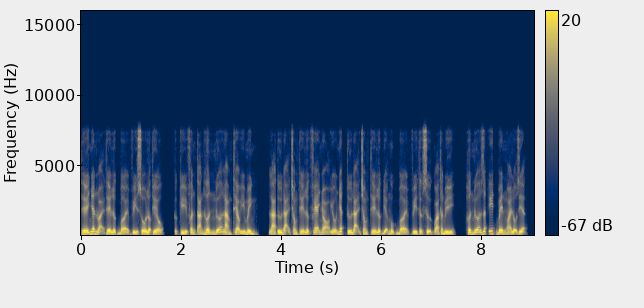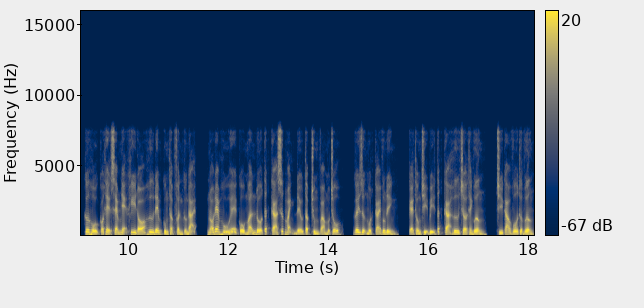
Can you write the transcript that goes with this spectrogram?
thế nhân loại thế lực bởi vì số lượng thiếu, cực kỳ phân tán hơn nữa làm theo ý mình, là tứ đại trong thế lực phe nhỏ yếu nhất tứ đại trong thế lực địa ngục bởi vì thực sự quá thần bí, hơn nữa rất ít bên ngoài lộ diện, cơ hồ có thể xem nhẹ khi đó hư đêm cung thập phần cường đại, nó đem hủ hệ cổ mẫn độ tất cả sức mạnh đều tập trung vào một chỗ, gây dựng một cái vương đình, kẻ thống trị bị tất cả hư trở thành vương trí cao vô thượng vương.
